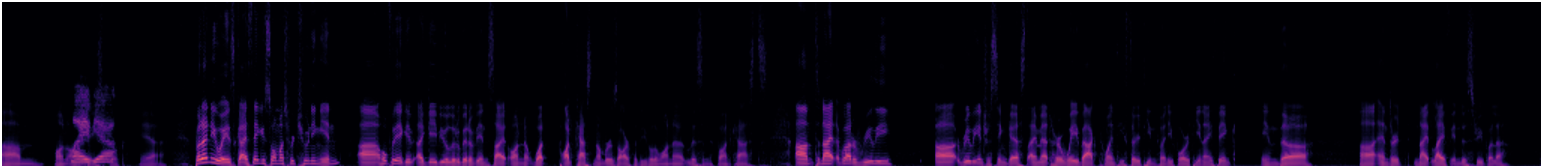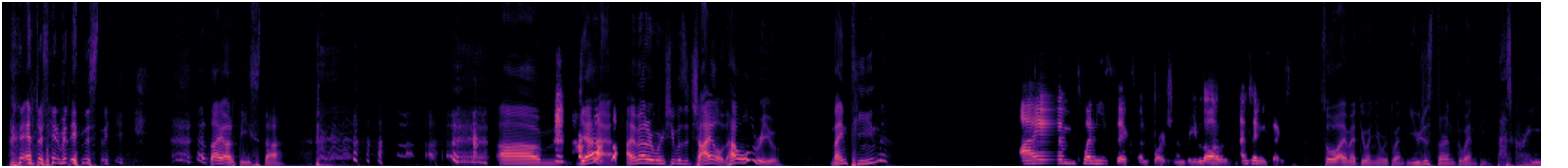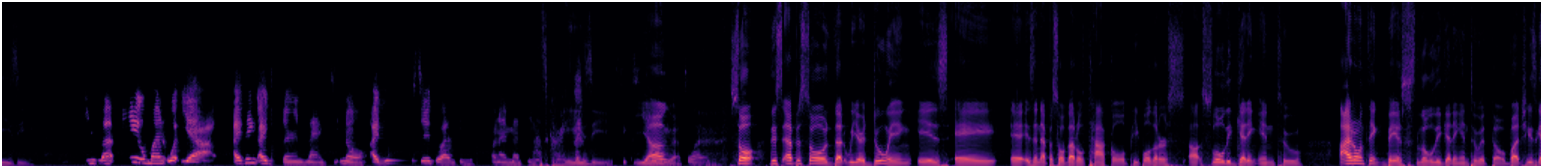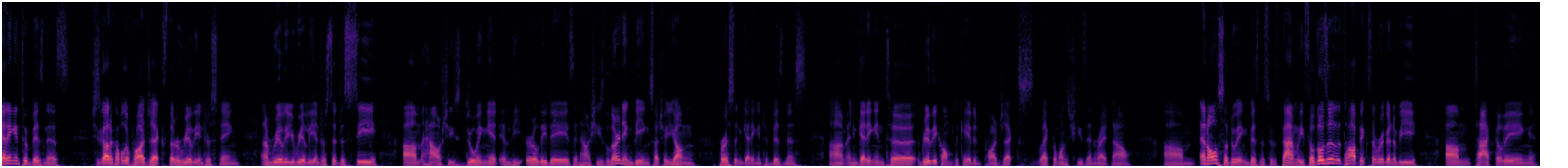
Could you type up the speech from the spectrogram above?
um, on on Live, yeah. Facebook. Yeah. But anyways, guys, thank you so much for tuning in. Uh, hopefully I gave I gave you a little bit of insight on what podcast numbers are for the people that want to listen to podcasts. Um, tonight I've got a really, uh, really interesting guest. I met her way back 2013, 2014, I think, in the, uh, enter nightlife industry pala. Entertainment industry. Tayo artista. um, yeah, I met her when she was a child. How old were you? 19? I am 26, unfortunately. Lol, I'm 26. So I met you when you were 20. You just turned 20. That's crazy. You met me when, what, yeah, I think I turned 19. No, I just turned 20 when I met you. That's crazy. 16, young. That's. So this episode that we are doing is a is an episode that'll tackle people that are uh, slowly getting into. I don't think Bea is slowly getting into it though, but she's getting into business. She's got a couple of projects that are really interesting, and I'm really really interested to see um, how she's doing it in the early days and how she's learning being such a young person getting into business um, and getting into really complicated projects like the ones she's in right now um, and also doing business with family. So those are the topics that we're going to be um, tackling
